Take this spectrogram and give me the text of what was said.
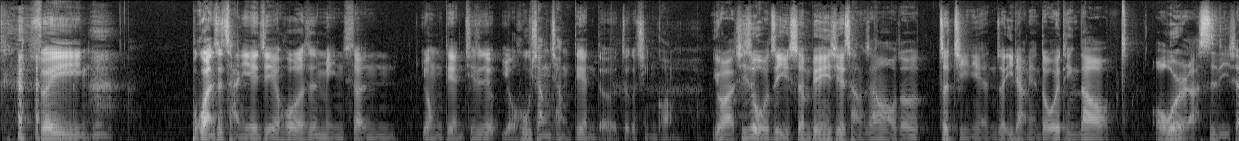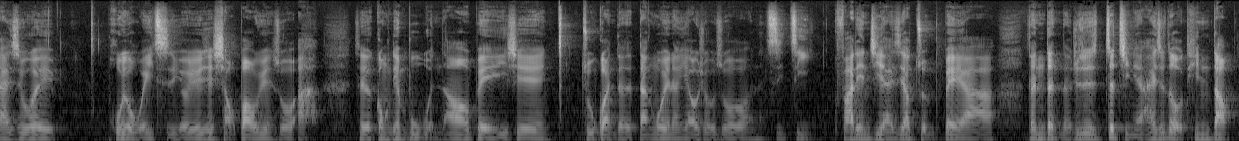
所以不管是产业界或者是民生用电，其实有互相抢电的这个情况。有啊，其实我自己身边一些厂商哦，都这几年这一两年都会听到，偶尔啊私底下还是会颇有维持，有有一些小抱怨说啊，这个供电不稳，然后被一些主管的单位呢要求说自自己发电机还是要准备啊，等等的，就是这几年还是都有听到。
